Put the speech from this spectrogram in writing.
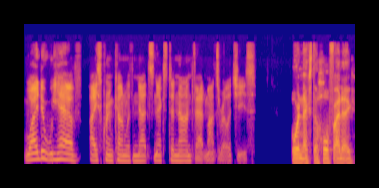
why do we have ice cream cone with nuts next to non-fat mozzarella cheese? Or next to whole fried egg?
